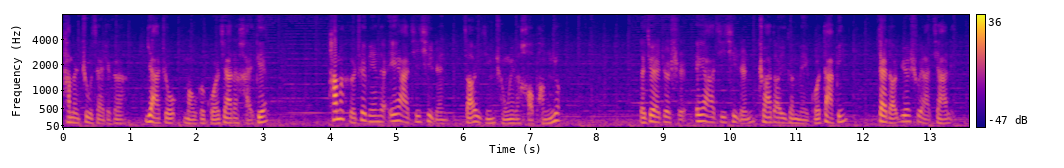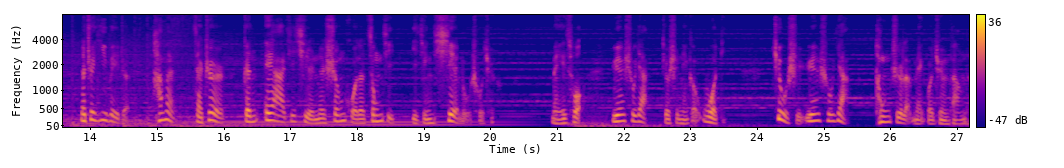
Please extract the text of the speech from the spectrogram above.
他们住在这个亚洲某个国家的海边。他们和这边的 AR 机器人早已经成为了好朋友。那就在这时，AR 机器人抓到一个美国大兵，带到约书亚家里。那这意味着他们在这儿跟 AR 机器人的生活的踪迹已经泄露出去了。没错，约书亚就是那个卧底。就是约书亚通知了美国军方的，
